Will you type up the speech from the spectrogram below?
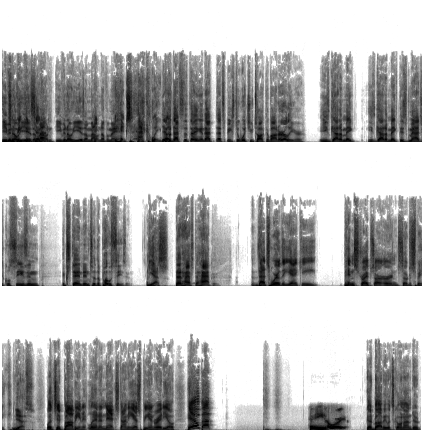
even though he is a mountain, even though he is a mountain of a man. exactly. Yeah, but, that's the thing, and that that speaks to what you talked about earlier. He's got to make he's got to make this magical season extend into the postseason. yes, That has to happen. that's where the Yankee pinstripes are earned, so to speak. Yes. Let's hit Bobby in Atlanta next on ESPN Radio. Hey, Bob. Hey, how are you? Good, Bobby. What's going on, dude?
